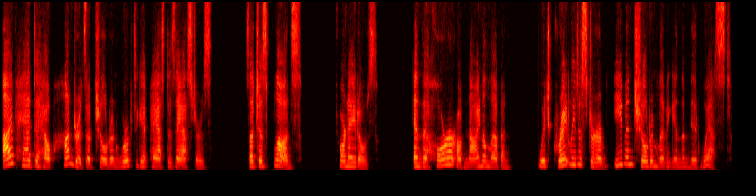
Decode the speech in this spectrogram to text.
I've had to help hundreds of children work to get past disasters, such as floods, tornadoes, and the horror of 9 11, which greatly disturbed even children living in the Midwest.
